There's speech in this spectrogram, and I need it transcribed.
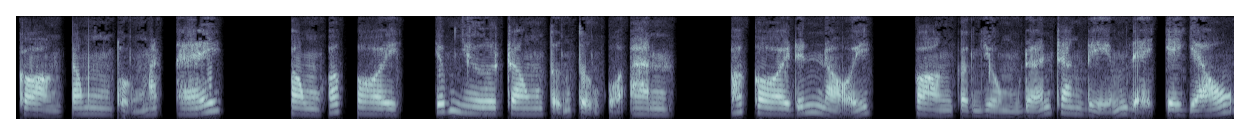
còn trong thuận mắt thế, không khó coi giống như trong tưởng tượng của anh, khó coi đến nỗi còn cần dùng đến trang điểm để che giấu.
